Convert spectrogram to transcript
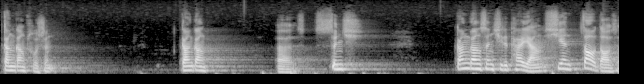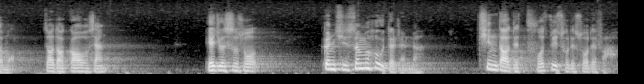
刚刚出生，刚刚呃升起，刚刚升起的太阳先照到什么？照到高山。也就是说，根基深厚的人呢，听到的佛最初的说的法，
